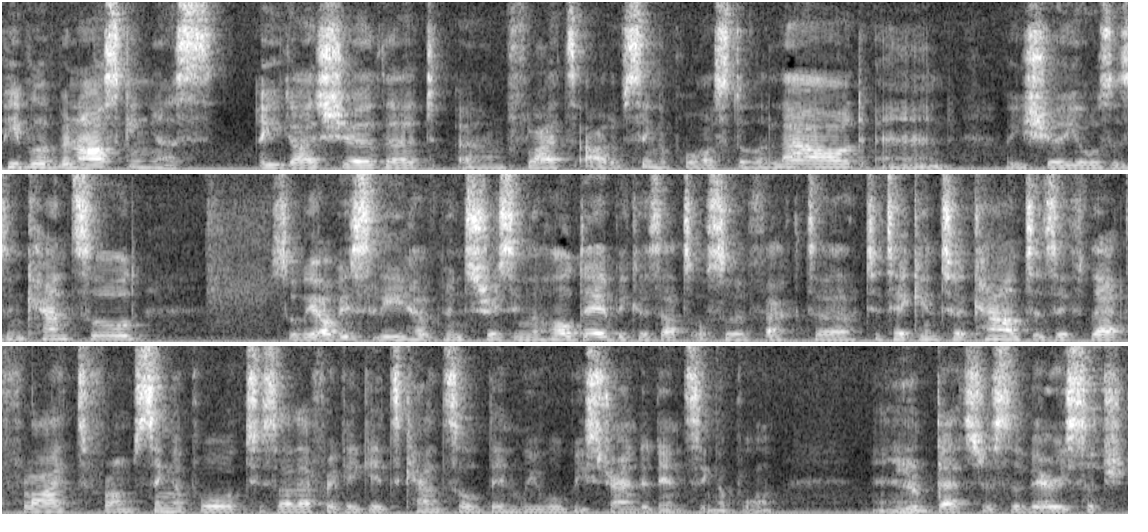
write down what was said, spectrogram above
People have been asking us, are you guys sure that um, flights out of Singapore are still allowed? And are you sure yours isn't cancelled? So we obviously have been stressing the whole day because that's also a factor to take into account is if that flight from Singapore to South Africa gets cancelled then we will be stranded in Singapore. And Yep. that's just a very such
